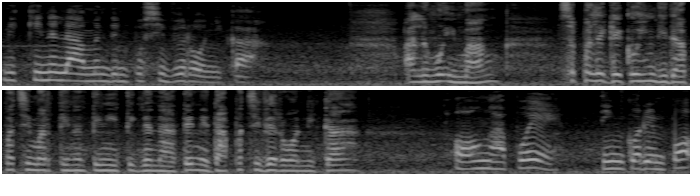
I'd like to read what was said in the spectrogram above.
May kinalaman din po si Veronica. alam mo Imang, sa palagay ko hindi dapat si Martin ang tinitignan natin eh, dapat si Veronica. Oo nga po eh. Tingin ko rin po.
